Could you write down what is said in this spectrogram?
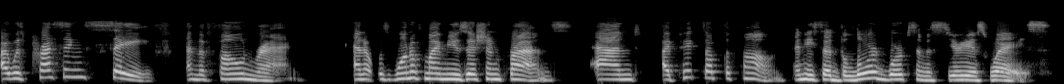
I was pressing save and the phone rang and it was one of my musician friends. And I picked up the phone and he said, The Lord works in mysterious ways.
